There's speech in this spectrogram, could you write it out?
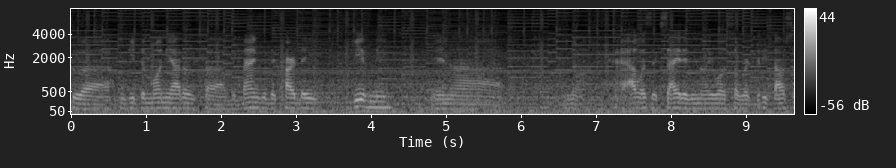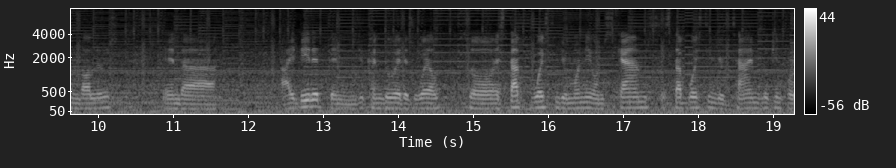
to uh, get the money out of uh, the bank with the card they give me. And uh, you know I was excited you know it was over three thousand dollars. And uh, I did it and you can do it as well so stop wasting your money on scams. Stop wasting your time looking for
